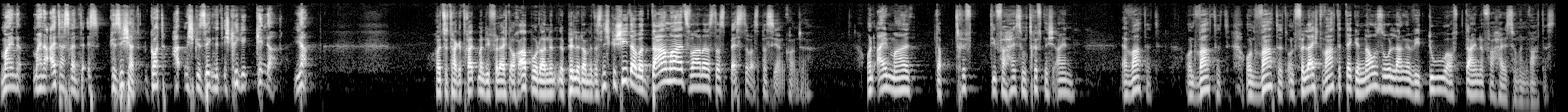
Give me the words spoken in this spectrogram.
Meine, meine Altersrente ist gesichert. Gott hat mich gesegnet, ich kriege Kinder. Ja, Heutzutage treibt man die vielleicht auch ab oder nimmt eine Pille, damit das nicht geschieht, aber damals war das das Beste, was passieren konnte. Und einmal, da trifft, die Verheißung trifft nicht ein. Er wartet und wartet und wartet und vielleicht wartet er genauso lange, wie du auf deine Verheißungen wartest.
